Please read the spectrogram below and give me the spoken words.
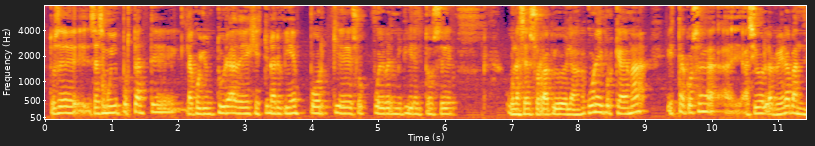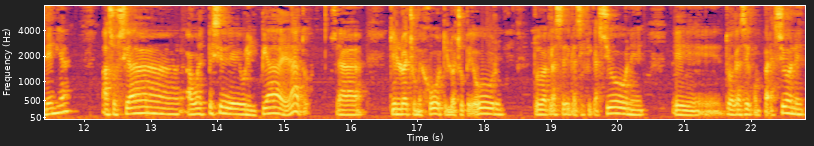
Entonces se hace muy importante la coyuntura de gestionar bien porque eso puede permitir entonces un ascenso rápido de las vacunas y porque además esta cosa ha sido la primera pandemia asociada a una especie de olimpiada de datos. O sea, quién lo ha hecho mejor, quién lo ha hecho peor, toda clase de clasificaciones, eh, toda clase de comparaciones.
